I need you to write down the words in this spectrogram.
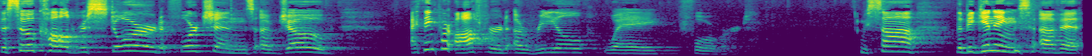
the so called restored fortunes of Job, I think we're offered a real way forward. We saw the beginnings of it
